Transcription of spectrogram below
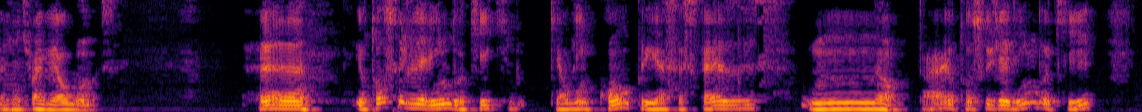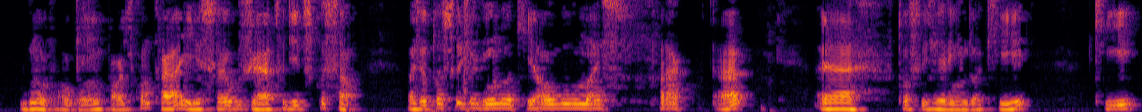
a gente vai ver algumas. É, eu estou sugerindo aqui que, que alguém compre essas teses? Não, tá? Eu estou sugerindo aqui, de novo, alguém pode comprar, e isso é objeto de discussão. Mas eu estou sugerindo aqui algo mais fraco, tá? Estou é, sugerindo aqui que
